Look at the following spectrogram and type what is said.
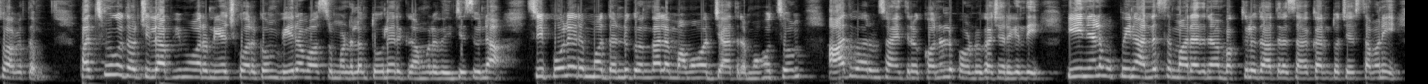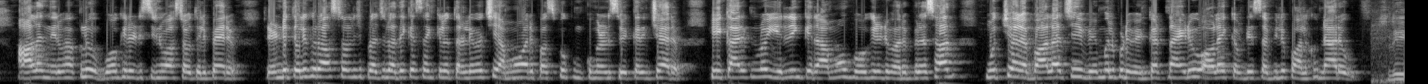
స్వాగతం. పశ్చిమ గోదావరి జిల్లా భీమవరం నియోజకవర్గం వీరవాసం మండలం తోలేరు గ్రామంలో వేయించేసిన ఉన్న శ్రీ పోలేరమ్మ దండు గంగాలమ్మ అమ్మవారి జాతర మహోత్సవం ఆదివారం సాయంత్రం కన్నుల పండుగ జరిగింది. ఈ నెల ముప్పైన అన్న సమారాధన భక్తుల దాతల సహకారంతో చేస్తామని ఆలయ నిర్వాహకులు భోగిరెడ్డి శ్రీనివాసరావు తెలిపారు. రెండు తెలుగు రాష్ట్రాల నుంచి ప్రజలు అధిక సంఖ్యలో తరలివచ్చి అమ్మవారి పసుపు కుంకుమలను స్వీకరించారు. ఈ కార్యక్రమంలో ఎర్రింకి రాము భోగిరెడ్డి వరప్రసాద్ ముత్యాల బాలాజీ వేములపూడి వెంకటనాయుడు ఆలయ కమిటీ సభ్యులు పాల్గొన్నారు. శ్రీ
